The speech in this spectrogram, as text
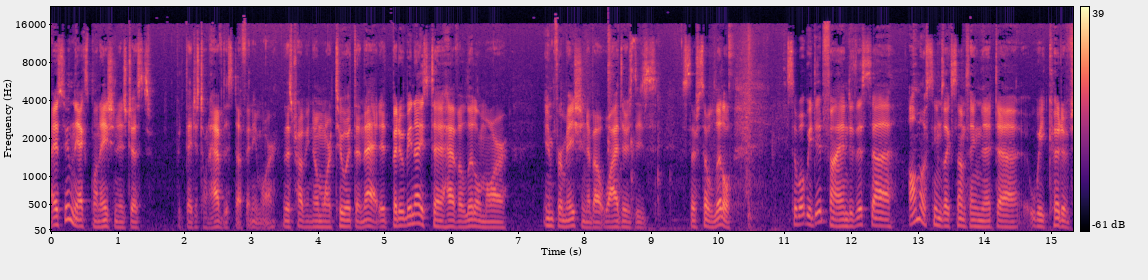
I assume the explanation is just they just don't have this stuff anymore. There's probably no more to it than that. It, but it would be nice to have a little more information about why there's these there's so little. So what we did find this uh, almost seems like something that uh, we could have.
